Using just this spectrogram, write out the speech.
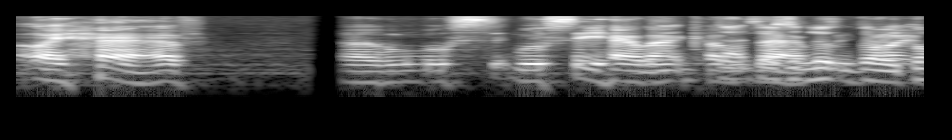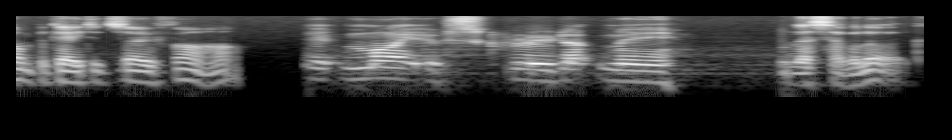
I have. Um, we'll see, we'll see how that comes That doesn't out. look very might- complicated so far. It might have screwed up me. Let's have a look.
